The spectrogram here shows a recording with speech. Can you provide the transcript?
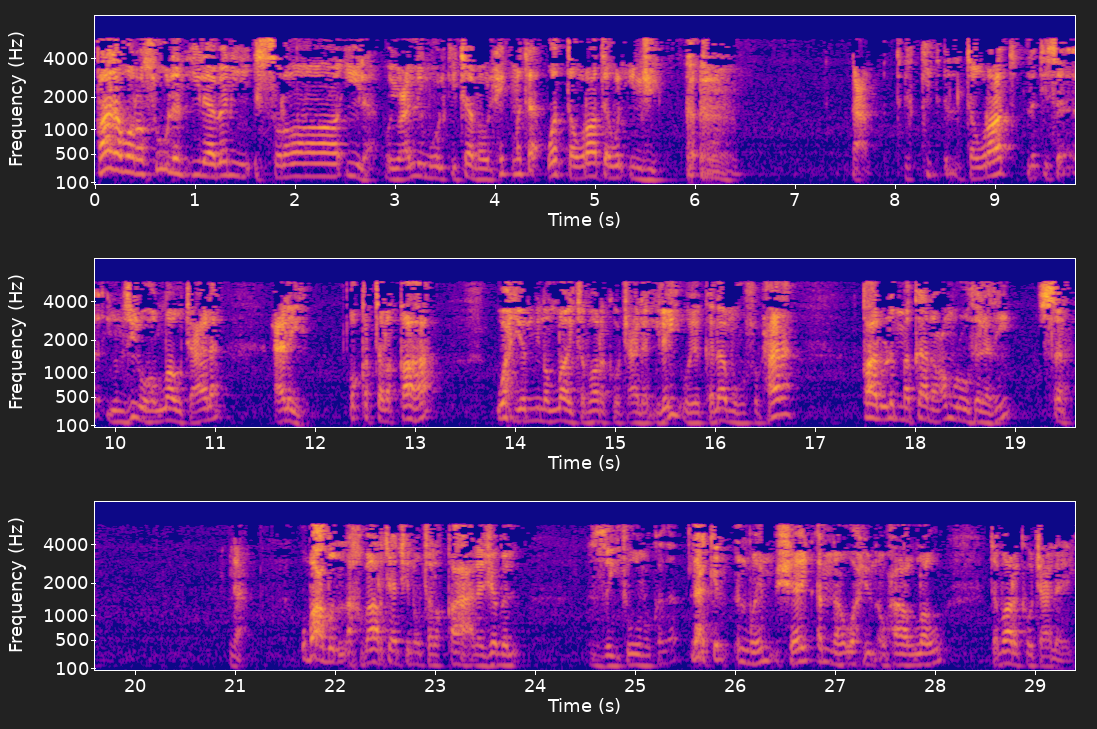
قال ورسولا إلى بني إسرائيل. ويعلمه الكتاب والحكمة والتوراة والإنجيل. التوراة التي ينزلها الله تعالى عليه. وقد تلقاها وحيا من الله تبارك وتعالى إليه وهي كلامه سبحانه. قالوا لما كان عمره ثلاثين سنة. نعم. وبعض الأخبار تأتي أنه تلقاها على جبل الزيتون وكذا. لكن المهم الشاهد أنه وحي أوحى الله تبارك وتعالى إليه.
